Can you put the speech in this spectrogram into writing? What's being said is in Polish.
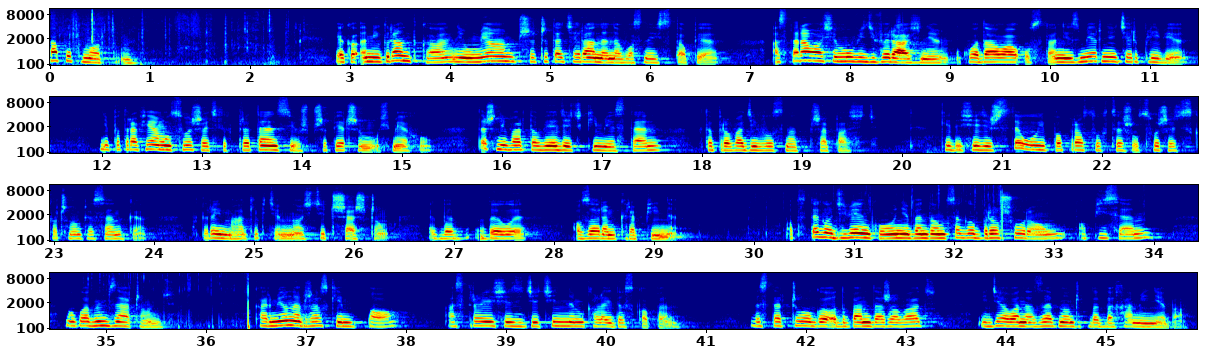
Kaput mortum. Jako emigrantka nie umiałam przeczytać rany na własnej stopie, a starała się mówić wyraźnie, układała usta niezmiernie cierpliwie. Nie potrafiłam usłyszeć tych pretensji już przy pierwszym uśmiechu. Też nie warto wiedzieć, kim jest ten, kto prowadzi wóz nad przepaść. Kiedy siedzisz z tyłu i po prostu chcesz usłyszeć skoczną piosenkę, w której maki w ciemności trzeszczą, jakby były ozorem krepiny. Od tego dźwięku, nie będącego broszurą, opisem, mogłabym zacząć. Karmiona wrzaskiem po, a stroje się z dziecinnym kalejdoskopem. Wystarczyło go odbandażować i działa na zewnątrz bebechami nieba.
